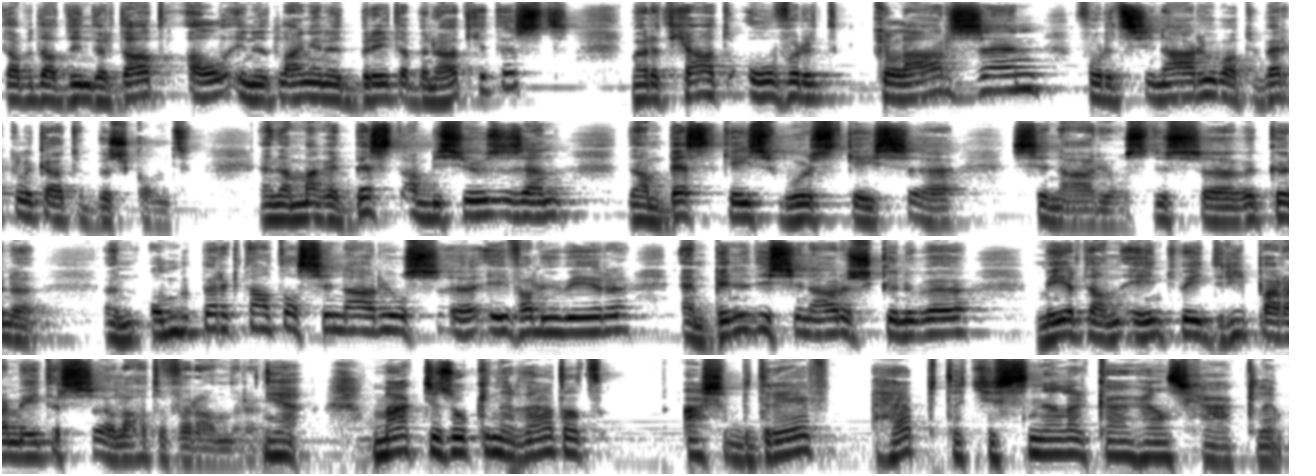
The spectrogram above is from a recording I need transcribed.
dat we dat inderdaad al in het lang en het breed hebben uitgetest. Maar het gaat over het klaar zijn voor het scenario wat werkelijk uit de bus komt. En dan mag het best ambitieuzer zijn dan best case, worst case uh, scenario's. Dus uh, we kunnen een onbeperkt aantal scenario's uh, evalueren. En binnen die scenario's kunnen we meer dan 1, 2, 3 parameters laten veranderen. Ja, maakt dus ook inderdaad dat als je bedrijf hebt, dat je sneller kan gaan schakelen.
